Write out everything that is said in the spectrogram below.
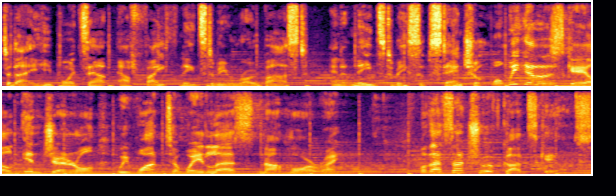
Today, he points out our faith needs to be robust and it needs to be substantial. When we get on a scale, in general, we want to weigh less, not more, right? Well, that's not true of God's scales.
